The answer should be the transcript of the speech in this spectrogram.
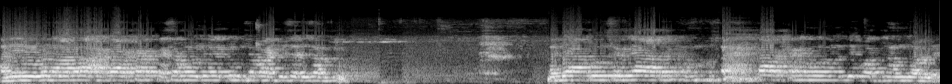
आणि निवडून आला हा कारखाना कशामुळे दिला तुमच्या माहितीसाठी सांगतो. म्हणजे आपण सगळ्या कारखान्यामध्ये म्हणजे बदनाम झालोय.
